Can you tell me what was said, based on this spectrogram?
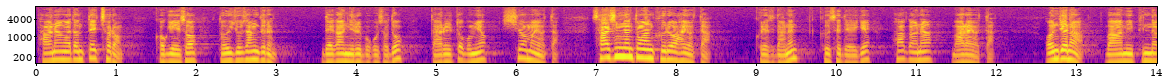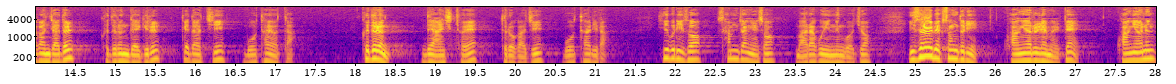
반항하던 때처럼 거기에서 너희 조상들은 내가 한 일을 보고서도 나를 떠보며 시험하였다. 40년 동안 그러하였다. 그래서 나는 그 세대에게 화가 나 말하였다. 언제나 마음이 빗나간 자들 그들은 내 길을 깨닫지 못하였다. 그들은 내 안식처에 들어가지 못하리라. 히브리서 3장에서 말하고 있는 거죠. 이스라엘 백성들이 광야를 헤맬 때 광야는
